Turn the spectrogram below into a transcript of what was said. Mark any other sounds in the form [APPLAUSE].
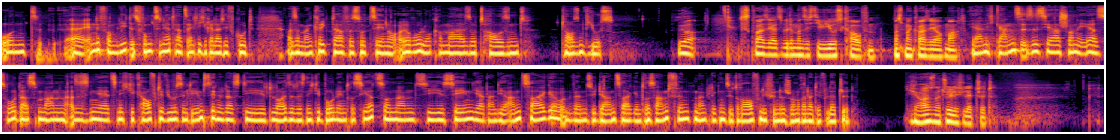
Und äh, Ende vom Lied, es funktioniert tatsächlich relativ gut. Also man kriegt da für so 10 Euro locker mal so 1000, 1000 Views. Ja. Das ist quasi, als würde man sich die Views kaufen, was man quasi auch macht. Ja, nicht ganz. Es ist ja schon eher so, dass man, also es sind ja jetzt nicht gekaufte Views in dem Sinne, dass die Leute das nicht die Bohne interessiert, sondern sie sehen ja dann die Anzeige und wenn sie die Anzeige interessant finden, dann klicken sie drauf und ich finde das schon relativ legit. Ja, ist natürlich legit.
